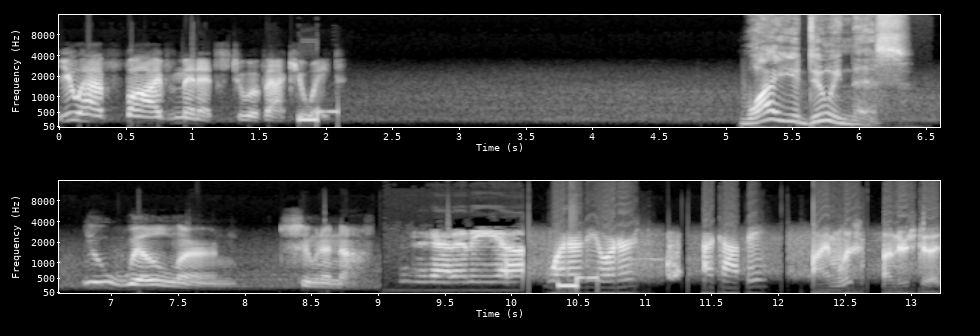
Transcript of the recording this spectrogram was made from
You have five minutes to evacuate. Why are you doing this? You will learn soon enough. You got any, uh, what are the orders? I copy. I'm listening. Understood.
